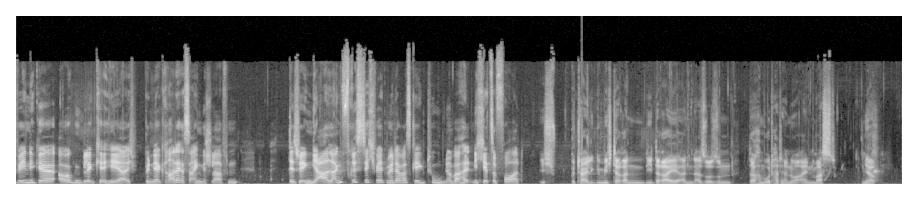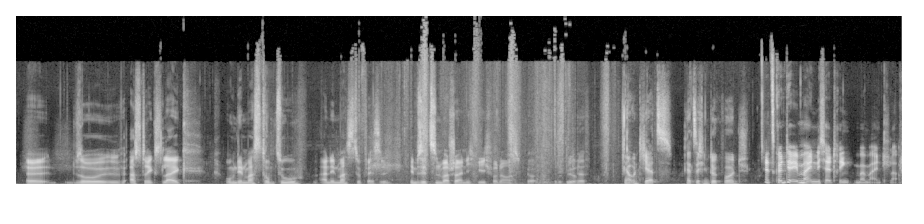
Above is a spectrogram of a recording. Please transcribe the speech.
wenige Augenblicke her. Ich bin ja gerade erst eingeschlafen. Deswegen, ja, langfristig werden wir da was gegen tun, aber halt nicht jetzt sofort. Ich beteilige mich daran, die drei an, also so ein Drachenboot hat ja nur einen Mast. Ja. Äh, so äh, Asterix-like, um den Mast drum zu, an den Mast zu fesseln. Im Sitzen wahrscheinlich, gehe ich von aus. Ja, Ja. Ja, und jetzt? Herzlichen Glückwunsch. Jetzt könnt ihr immerhin nicht ertrinken beim Einschlafen.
